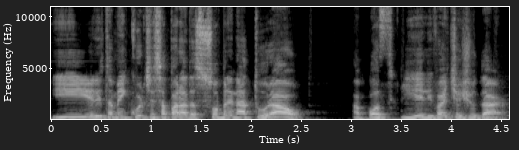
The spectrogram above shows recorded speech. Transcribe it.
E ele também curte essa parada sobrenatural. Aposto que ele vai te ajudar.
